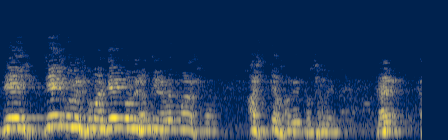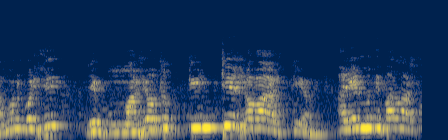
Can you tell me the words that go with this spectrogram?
যে যে কোনো সময় যে কোনো শান্তি সভা তোমার আস- আসতে হবে প্রথমে হ্যাঁ, এমন করেছি যে মাসে অত তিনটে সভা আসতে হবে আর এর মধ্যে পারো আসো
